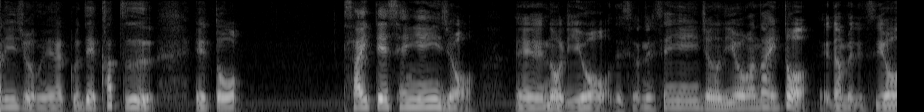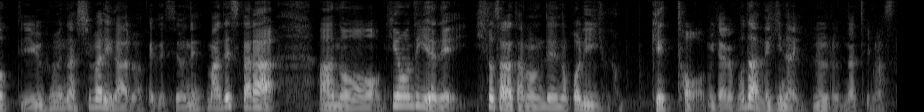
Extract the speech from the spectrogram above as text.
人以上の予約で、かつ、えっ、ー、と、最低1000円以上、の利用ですよね。1000円以上の利用がないとダメですよっていう風な縛りがあるわけですよね。まあですから、あの、基本的にはね、一皿頼んで残りゲットみたいなことはできないルールになっています。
